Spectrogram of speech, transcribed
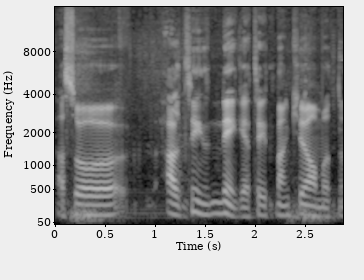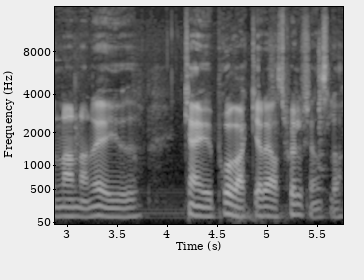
alltså allting negativt man kan göra mot någon annan är ju, kan ju påverka deras självkänsla.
